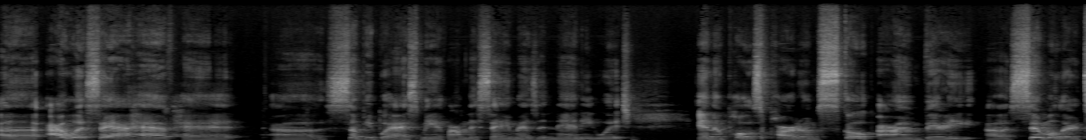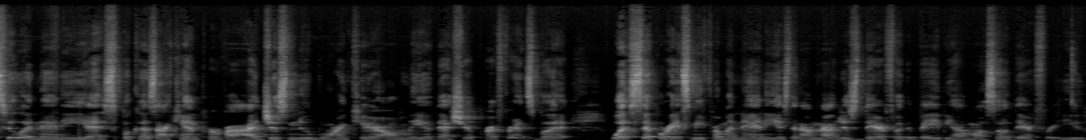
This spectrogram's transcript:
uh, I would say I have had uh, some people ask me if I'm the same as a nanny, which in a postpartum scope, I'm very uh, similar to a nanny, yes, because I can provide just newborn care only if that's your preference. But what separates me from a nanny is that I'm not just there for the baby, I'm also there for you.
